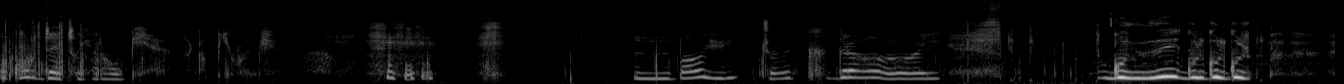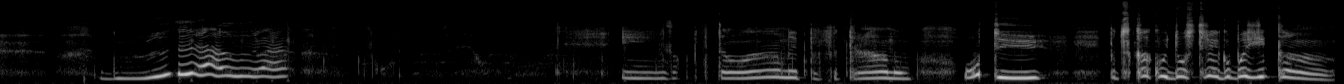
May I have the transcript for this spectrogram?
O kurde, co ja robię? Божичек, грай. Гуль, гуль, гуль, гуль. И запитала ме под екраном. О ти! Подскакуй до острего базика!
